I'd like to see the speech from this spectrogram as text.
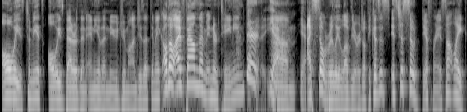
always to me it's always better than any of the new Jumanjis that they make. Although I've found them entertaining. There, yeah, Um, yeah. I still really love the original because it's it's just so different. It's not like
